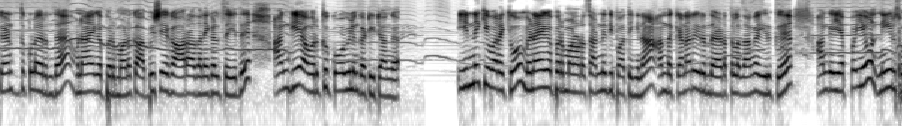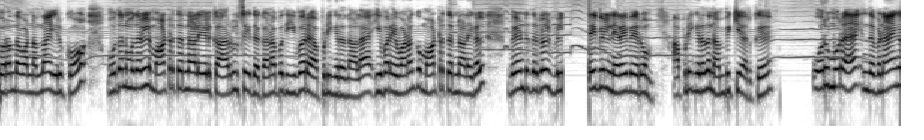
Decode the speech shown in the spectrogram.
கிணத்துக்குள்ளே இருந்த விநாயக பெருமானுக்கு அபிஷேக ஆராதனைகள் செய்து அங்கேயே அவருக்கு கோவிலும் கட்டிட்டாங்க. இன்னைக்கு வரைக்கும் விநாயக பெருமானோட சந்நிதி பார்த்தீங்கன்னா அந்த கிணறு இருந்த இடத்துல தாங்க இருக்குது அங்கே எப்பயும் நீர் சுரந்த வண்ணம் தான் இருக்கும். முதன் முதலில் மாற்றுத்திறனாளிகளுக்கு அருள் செய்த கணபதி இவர் அப்படிங்கிறதுனால இவரை வணங்கும் மாற்றுத்திறனாளிகள் வேண்டுதல்கள் விரைவில் நிறைவேறும் அப்படிங்கிறது நம்பிக்கையாக இருக்குது ஒரு முறை இந்த விநாயக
